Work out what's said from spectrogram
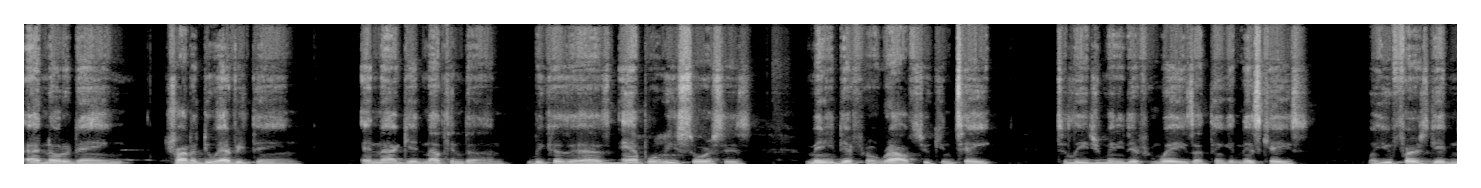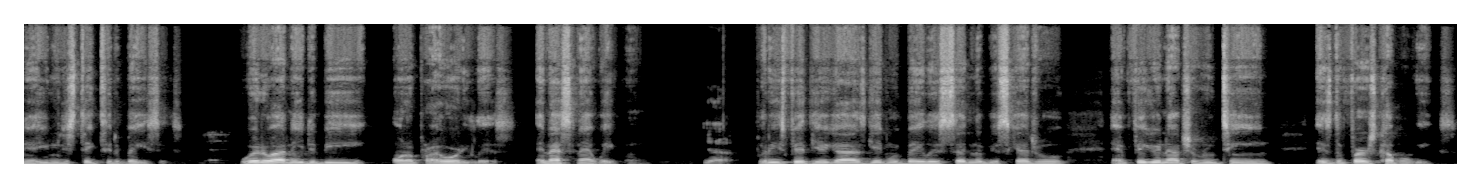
at Notre Dame trying to do everything and not get nothing done because it has ample resources, many different routes you can take to lead you many different ways. I think in this case, when you first get in there, you need to stick to the basics. Where do I need to be on a priority list? And that's in that weight room. Yeah. For these fifth year guys getting with Balis, setting up your schedule and figuring out your routine is the first couple weeks.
